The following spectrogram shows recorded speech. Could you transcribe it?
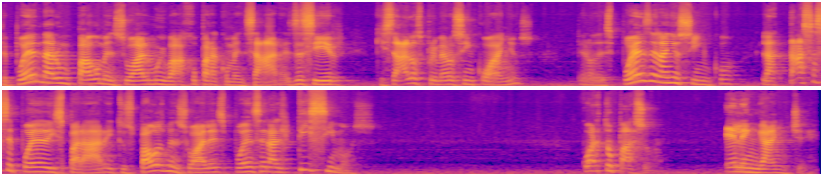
Te pueden dar un pago mensual muy bajo para comenzar, es decir, quizá los primeros cinco años, pero después del año 5 la tasa se puede disparar y tus pagos mensuales pueden ser altísimos. Cuarto paso, el enganche.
